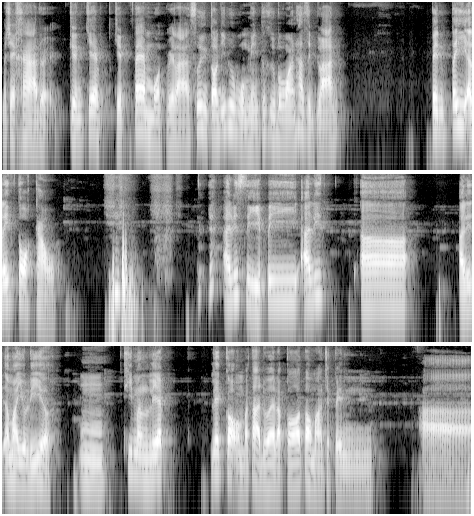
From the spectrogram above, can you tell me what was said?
ไม่ใช่ค่าด้วย เกมเก็บเก็บแต้มหมดเวลา ซึ่งตอนนี้ที่ผมเห็นก็คือประมาณห้าสิบล้าน เป็นตีอลิสตัวเก่าอลิสสี่ปีอลิส เอ่ออลิสอามายูริเหรออืม ที่มันเรียกเรียกเกาะอมตะด้วย แล้วก็ต่อมาจะเป็นอ่า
